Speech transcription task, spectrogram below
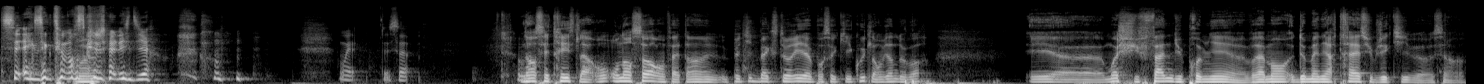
C'est exactement ce que j'allais dire. ouais, c'est ça. non, c'est triste là. On, on en sort en fait. Hein. Une petite backstory euh, pour ceux qui écoutent. Là, on vient de le voir. Et euh, moi, je suis fan du premier, euh, vraiment de manière très subjective. C'est un-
